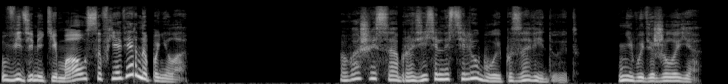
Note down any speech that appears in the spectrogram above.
«В виде Микки Маусов, я верно поняла?» «Вашей сообразительности любой позавидует», — не выдержала я.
